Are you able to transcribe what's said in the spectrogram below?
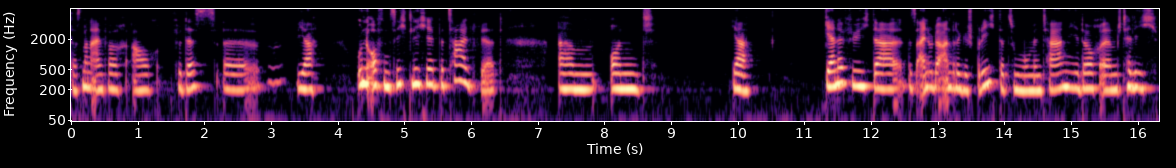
dass man einfach auch für das äh, ja unoffensichtliche bezahlt wird. Ähm, und ja, gerne führe ich da das ein oder andere Gespräch dazu momentan. Jedoch ähm, stelle ich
